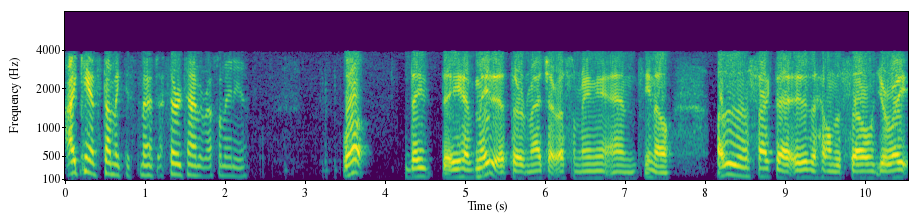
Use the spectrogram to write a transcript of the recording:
I can't stomach this match a third time at WrestleMania. Well, they they have made it a third match at WrestleMania, and you know, other than the fact that it is a Hell in a Cell, you're right.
